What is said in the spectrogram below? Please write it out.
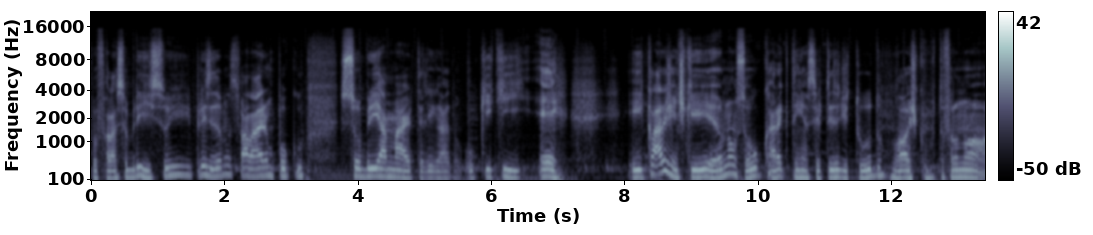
Vou falar sobre isso e precisamos falar um pouco sobre amar, tá ligado? O que que é. E claro, gente, que eu não sou o cara que tem a certeza de tudo, lógico. Tô falando, ó,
